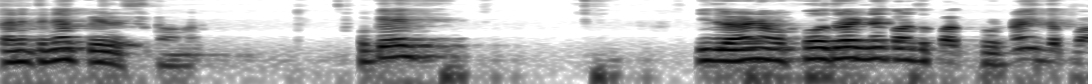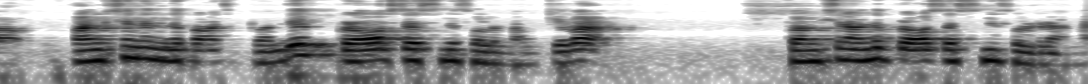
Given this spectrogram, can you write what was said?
தனித்தனியாக பேர் வச்சுருக்காங்க. ஓகே? இதில் நம்ம ஃபர்தராக என்ன கான்செப்ட் பார்க்க போகிறோம்னா இந்த ஃபங்க்ஷன் இந்த கான்செப்ட் வந்து ப்ராசஸ்ன்னு சொல்லலாம் ஓகேவா? ஃபங்க்ஷனை வந்து ப்ராசஸ்ன்னு சொல்கிறாங்க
